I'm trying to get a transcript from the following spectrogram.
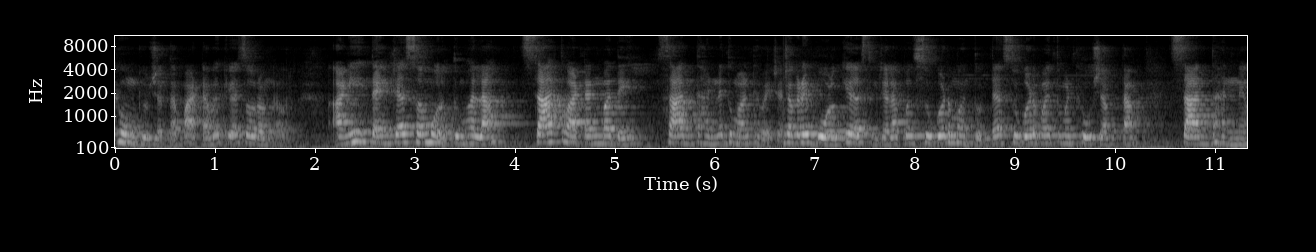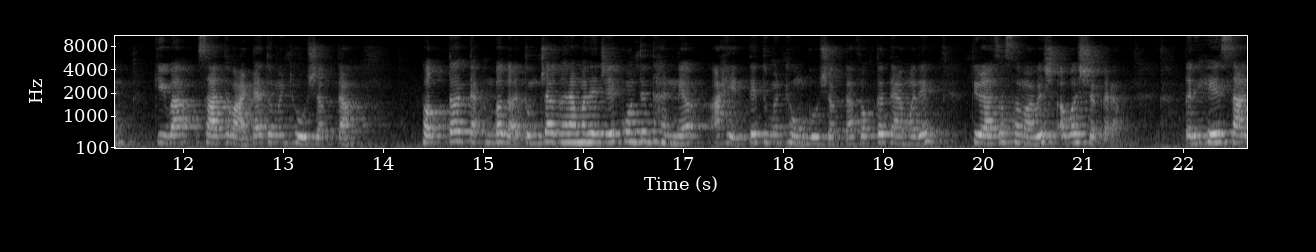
ठेवून घेऊ शकता पाटावर किंवा चौरंगावर. आणि त्यांच्यासमोर तुम्हाला सात वाट्यांमध्ये सात धान्य तुम्हाला ठेवायचे. तुमच्याकडे बोळके असतील ज्याला आपण सुगड म्हणतो त्या सुगडमध्ये तुम्ही ठेवू शकता सात धान्य किंवा सात वाट्या तुम्ही ठेवू शकता. फक्त त्या बघा तुमच्या घरामध्ये जे कोणते धान्य आहेत ते तुम्ही ठेवून घेऊ शकता. फक्त त्यामध्ये तिळाचा समावेश अवश्य करा. तर हे सात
